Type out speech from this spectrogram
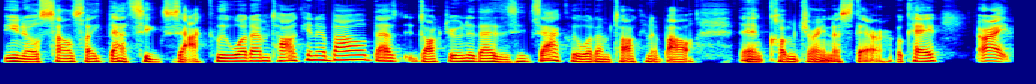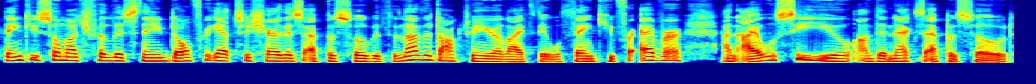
you know, sounds like that's exactly what I'm talking about. That Dr. Una, that is exactly what I'm talking about. Then come join us there. Okay. All right. Thank you so much for listening. Don't forget to share this episode with another doctor in your life. They will thank you forever. And I will see you on the next episode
